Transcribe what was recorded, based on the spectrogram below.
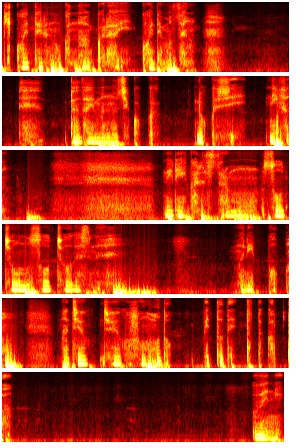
聞こえてるのかなぐらい声出ません。えー、ただいまの時刻6時2分。リリーからしたらもう早朝の早朝ですね。無理っぽ。まあ、15分ほどベッドで戦った上に、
